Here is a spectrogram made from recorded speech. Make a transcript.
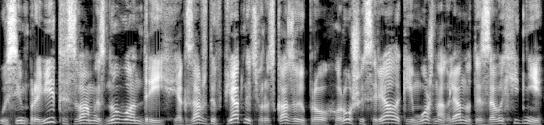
Усім привіт! З вами знову Андрій. Як завжди, в п'ятницю розказую про хороший серіал, який можна глянути за вихідні,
